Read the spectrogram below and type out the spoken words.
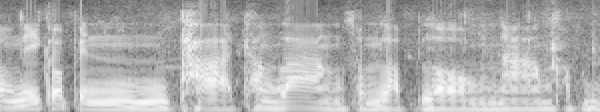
ตรงนี้ก็เป็นถาดข้างล่างสำหรับรองน้ำครับนี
